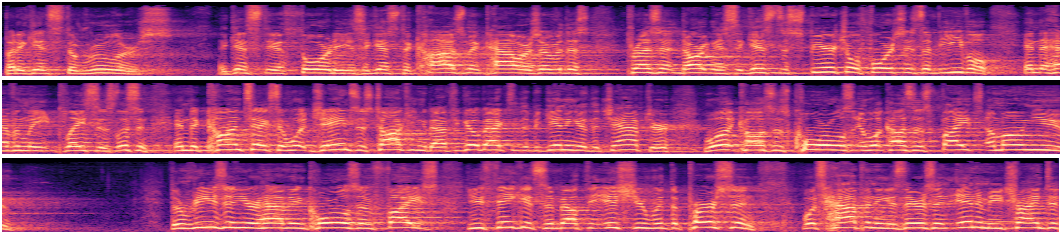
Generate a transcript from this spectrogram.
but against the rulers, against the authorities, against the cosmic powers over this present darkness, against the spiritual forces of evil in the heavenly places. Listen, in the context of what James is talking about, if you go back to the beginning of the chapter, what causes quarrels and what causes fights among you? The reason you're having quarrels and fights, you think it's about the issue with the person. What's happening is there's an enemy trying to,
